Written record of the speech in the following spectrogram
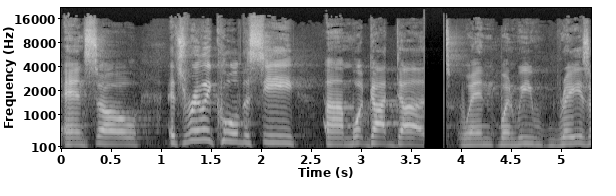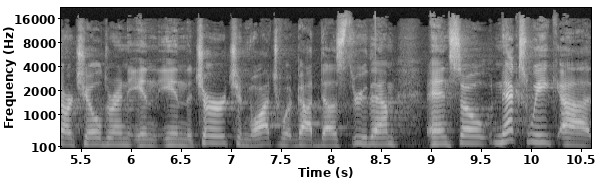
And so it's really cool to see um, what God does when, when we raise our children in, in the church and watch what God does through them. And so next week, uh,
